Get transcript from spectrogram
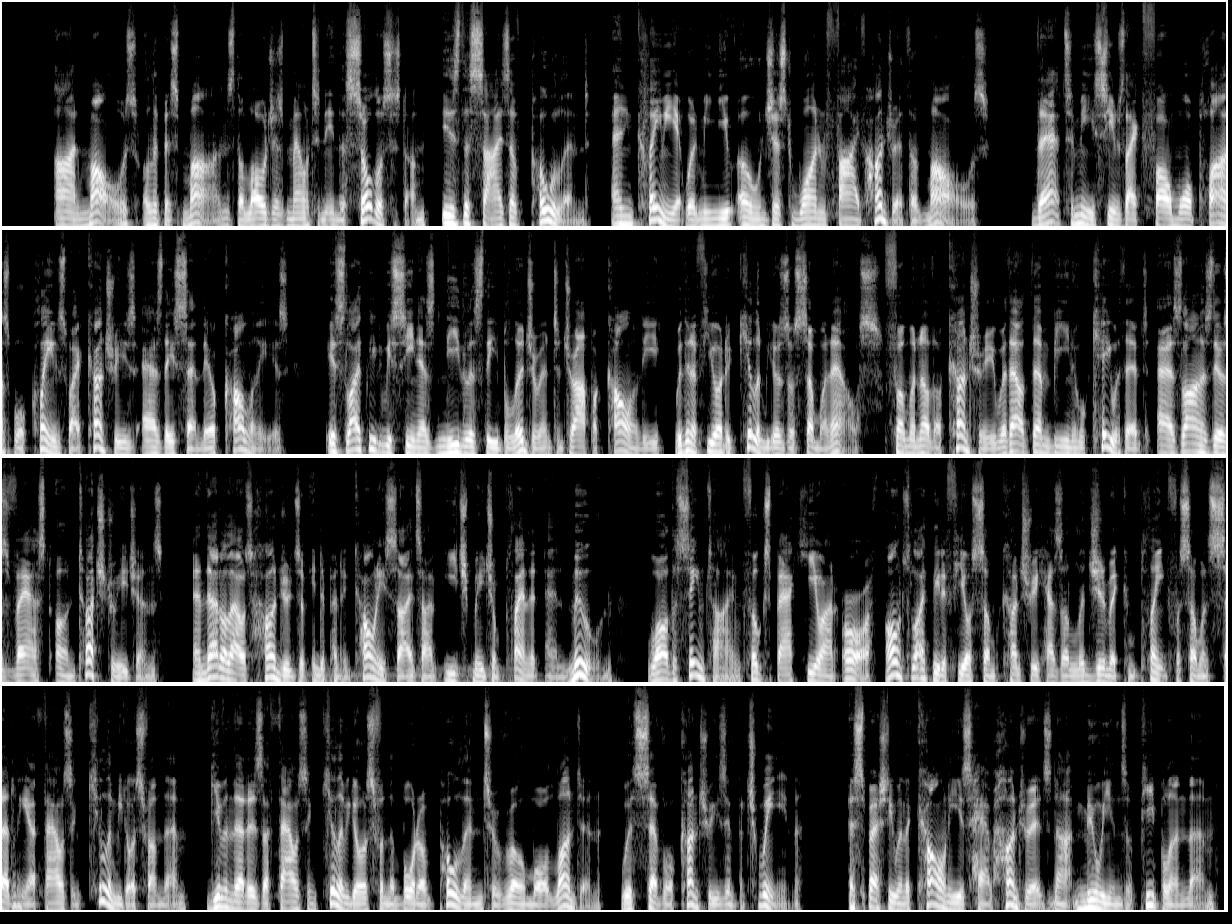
On Mars, Olympus Mons, the largest mountain in the solar system, is the size of Poland, and claiming it would mean you own just one five hundredth of Mars. That to me seems like far more plausible claims by countries as they send their colonies, it's likely to be seen as needlessly belligerent to drop a colony within a few hundred kilometers of someone else from another country without them being okay with it as long as there's vast untouched regions, and that allows hundreds of independent colony sites on each major planet and moon, while at the same time, folks back here on Earth aren't likely to feel some country has a legitimate complaint for someone settling a thousand kilometers from them, given that it is a thousand kilometers from the border of Poland to Rome or London, with several countries in between. Especially when the colonies have hundreds, not millions of people in them,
